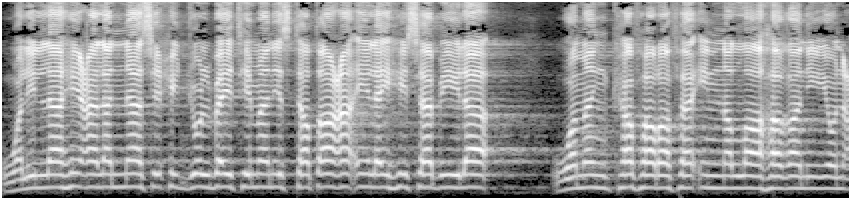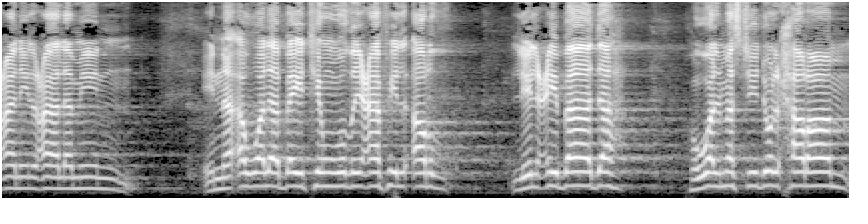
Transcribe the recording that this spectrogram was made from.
ولله على الناس حج البيت من استطاع إليه سبيلا ومن كفر فإن الله غني عن العالمين. إن أول بيت وضع في الأرض للعبادة هو المسجد الحرام.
